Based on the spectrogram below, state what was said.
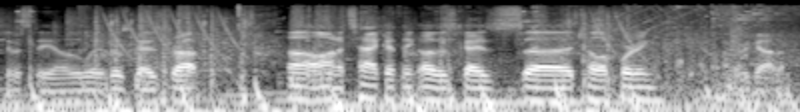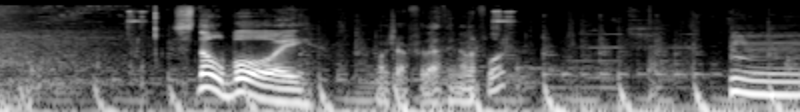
Gotta stay out of the way. Those guys drop uh, on attack. I think. Oh, this guy's uh, teleporting. There we got him. Snow boy. Watch out for that thing on the floor. Hmm.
